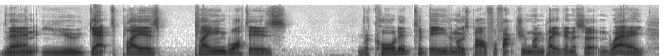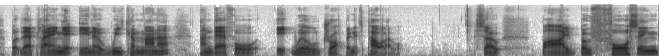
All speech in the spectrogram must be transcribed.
Then you get players playing what is recorded to be the most powerful faction when played in a certain way, but they're playing it in a weaker manner, and therefore it will drop in its power level. So, by both forcing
